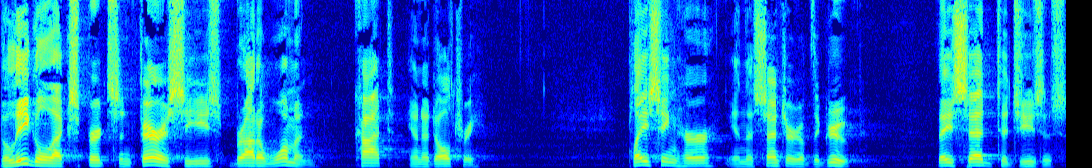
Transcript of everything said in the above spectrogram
The legal experts and Pharisees brought a woman caught in adultery. Placing her in the center of the group, they said to Jesus,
